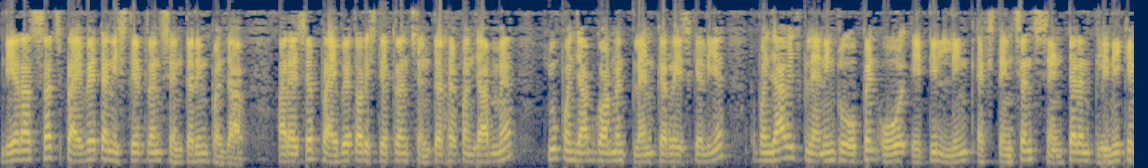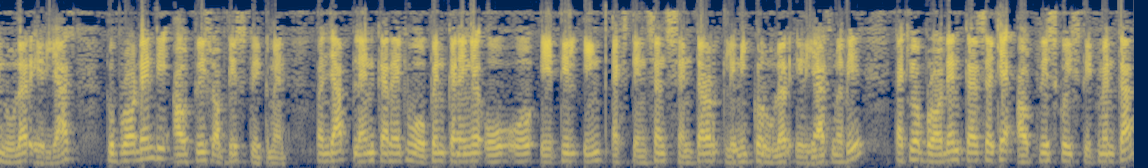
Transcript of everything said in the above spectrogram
There are such private and state run centre in Punjab और ऐसे प्राइवेट और स्टेट रन सेंटर है पंजाब में। क्यों पंजाब गवर्नमेंट प्लान कर रही है इसके लिए? तो Punjab is planning to open O link extension centre and clinic in rural areas to broaden the outreach of this treatment Punjab plan कर रहे हैं कि वो ओपन करेंगे ओ ओ एटिल इंक एक्सटेंशन सेंटर और क्लिनिक को रूरल एरियाज़ में भी ताकि वो ब्रॉडन कर सके आउटरीच को इस ट्रीटमेंट का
